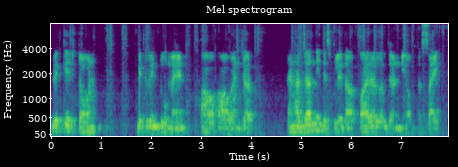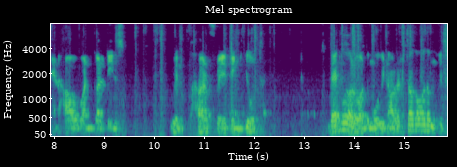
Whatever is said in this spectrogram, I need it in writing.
Vicky is torn between two men, How How and Jerk, and her journey display the parallel journey of the psyche and how one girl deals with her fleeting youth. That was all about the movie. Now let's talk about the movie's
